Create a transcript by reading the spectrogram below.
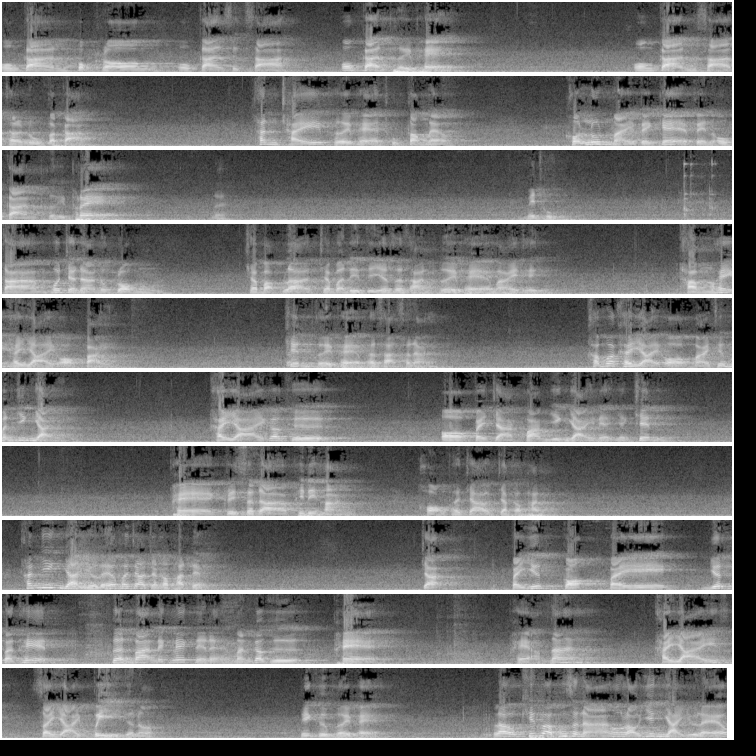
องค์การปกครอง องค์การศึกษา องค์การเผยแผ่ องค์การสาธารณูปการท่านใช้เผยแผ่ถูกต้องแล้ว คนรุ่นใหม่ไปแก้เป็นองค์การเผยแพร่นะ ไม่ถูก ตามพจนานุกรม ฉบับราชบัณฑิตยสถานเผยแผ่หมายถึงทำให้ขยายออกไป เช่นเผยแผ่พระศาสนาคำว่าขยายออกหมายถึงมันยิ่งใหญ่ ขยายก็คือออกไปจากความยิ่งใหญ่เนี่ย อย่างเช่นแผ่กฤษดาพินิหารของพระเจ้าจักรพรรดิ ท่านยิ่งใหญ่อยู่แล้ว พระเจ้าจักรพรรดิเนี่ยจะไปยึดเกาะไปยึดประเทศเพื่อนบ้านเล็ก ๆ เนี่ยนะมันก็คือแผ่แผ่อำนาจขยายสยายปีกกันเนาะนี่คือเผยแผ่เราคิดว่าพุทธศาสนาของเรายิ่งใหญ่อยู่แล้ว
